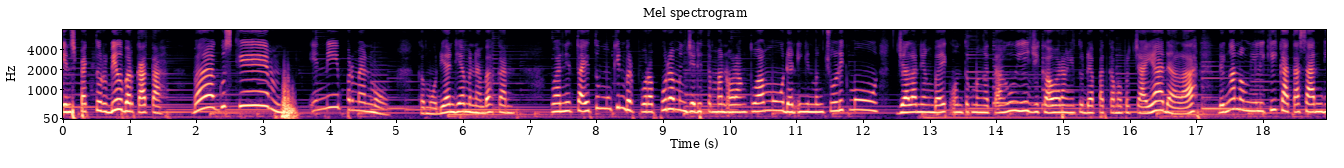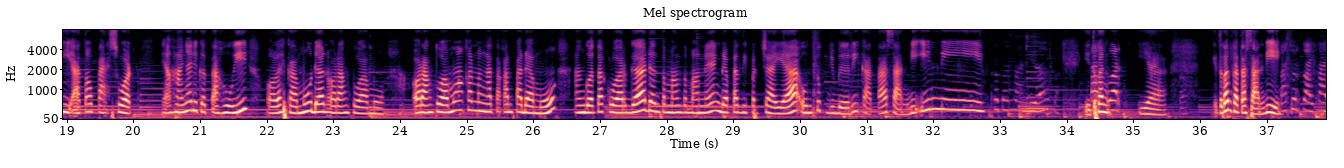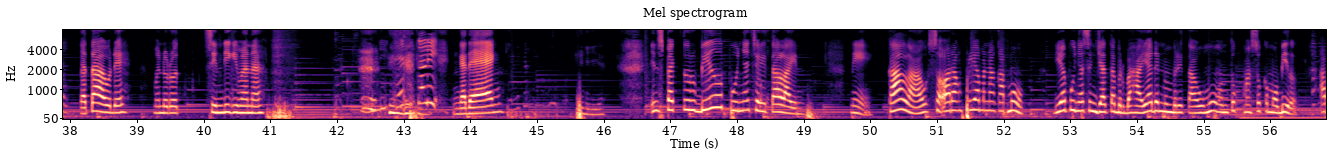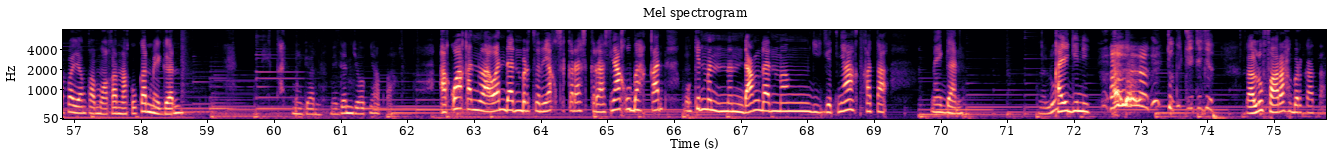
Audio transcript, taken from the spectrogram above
Inspektur Bill berkata, "Bagus, Kim. Ini permenmu." Kemudian dia menambahkan, Wanita itu mungkin berpura-pura menjadi teman orang tuamu dan ingin menculikmu. Jalan yang baik untuk mengetahui jika orang itu dapat kamu percaya adalah dengan memiliki kata sandi atau password yang hanya diketahui oleh kamu dan orang tuamu. Orang tuamu akan mengatakan padamu, anggota keluarga dan teman-temannya yang dapat dipercaya untuk diberi kata sandi ini. Kata sandi apa? Itu kan iya. Itu kan kata sandi. Password wifi. Gak tahu deh. Menurut Cindy gimana? Enggak kali. Enggak, Deng. Iya. Inspektur Bill punya cerita lain. Nih, kalau seorang pria menangkapmu, dia punya senjata berbahaya dan memberitahumu untuk masuk ke mobil. Apa yang kamu akan lakukan, Megan? Megan, Megan jawabnya apa? Aku akan melawan dan berteriak sekeras-kerasnya. Aku bahkan mungkin menendang dan menggigitnya, kata Megan. Lalu? Kayak gini. Lalu Farah berkata,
